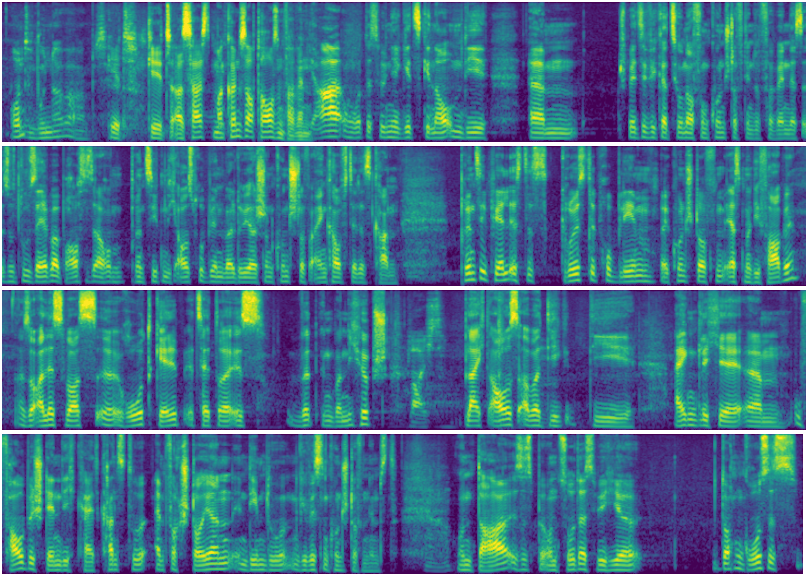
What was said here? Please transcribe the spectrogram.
Und? Wunderbar. Bisher. Geht, geht. Das heißt, man könnte es auch draußen verwenden. Ja, um Gottes Willen, hier geht es genau um die ähm, Spezifikation auch vom Kunststoff, den du verwendest. Also du selber brauchst es auch im Prinzip nicht ausprobieren, weil du ja schon Kunststoff einkaufst, der das kann. Prinzipiell ist das größte Problem bei Kunststoffen erstmal die Farbe. Also alles, was äh, rot, gelb etc. ist, wird irgendwann nicht hübsch. Bleicht. Bleicht aus, aber die, die eigentliche ähm, UV-Beständigkeit kannst du einfach steuern, indem du einen gewissen Kunststoff nimmst. Mhm. Und da ist es bei uns so, dass wir hier doch ein großes,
